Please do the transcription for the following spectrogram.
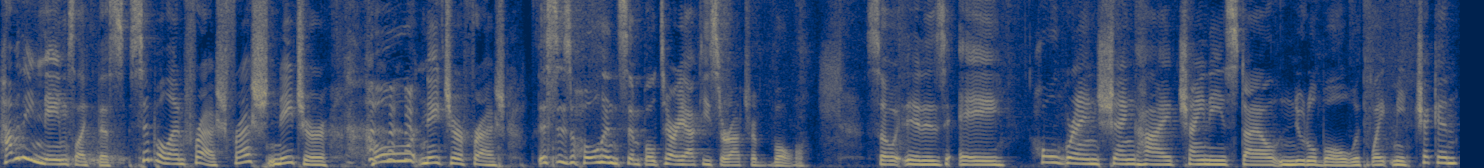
How many names like this? Simple and fresh. Fresh nature. Whole nature fresh. This is Whole and Simple Teriyaki Sriracha Bowl. So it is a whole grain Shanghai Chinese style noodle bowl with white meat chicken,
